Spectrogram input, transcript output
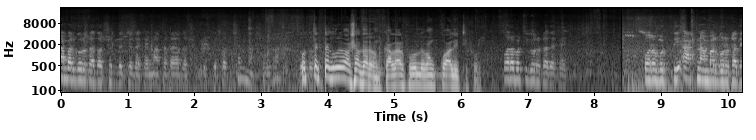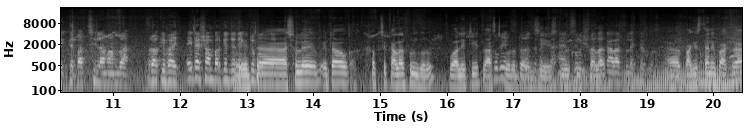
নাম্বার গরুটা দর্শকদেরকে দেখায় মাথাটা দর্শক দেখতে পাচ্ছেন মাশাআল্লাহ। প্রত্যেকটা গরু অসাধারণ কালারফুল এবং কোয়ালিটিফুল পরবর্তী গরুটা দেখাই। পরবর্তী আট নাম্বার গরুটা দেখতে পাচ্ছিলাম আমরা। রকি ভাই এটা সম্পর্কে যদি একটু এটা আসলে এটাও সবচেয়ে কালারফুল গরু। কোয়ালিটি লাস্ট গরুটা জি এক্সক্লুসিভ কালার কালারফুল একটা গরু। পাকিস্তানি পাকড়া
